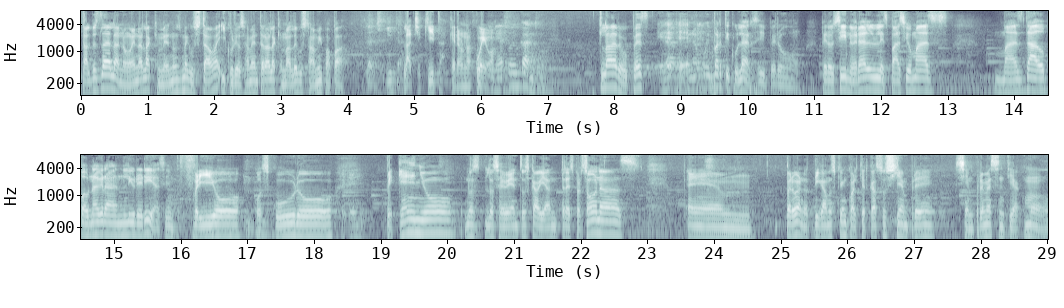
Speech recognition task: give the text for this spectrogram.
tal vez la de la novena la que menos me gustaba y curiosamente era la que más le gustaba a mi papá. La chiquita. La chiquita, que era una cueva. Tenía su encanto. Claro, pues Era, era muy particular, sí, pero, pero sí, no era el espacio más, más dado para una gran librería, sí. frío, oscuro, pequeño, los, los eventos que habían tres personas. em, pero bueno, digamos que en cualquier caso siempre, siempre me sentía como,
